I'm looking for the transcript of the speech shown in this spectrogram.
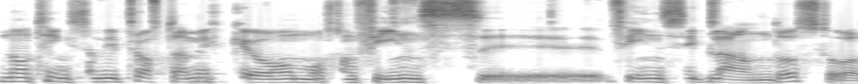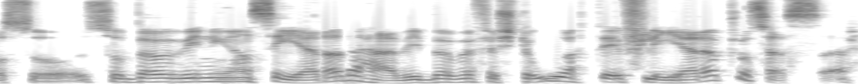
någonting som vi pratar mycket om och som finns, eh, finns ibland oss så, så, så behöver vi nyansera det här. Vi behöver förstå att det är flera processer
